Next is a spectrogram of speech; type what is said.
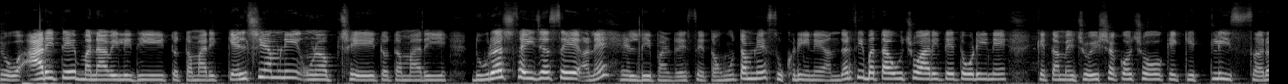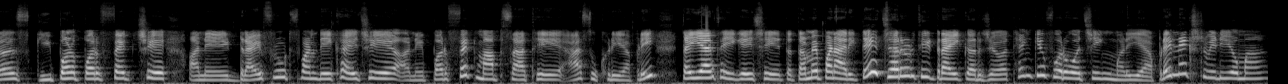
જો આ રીતે બનાવી લીધી, તો તમારી કેલ્શિયમની ઉણપ છે, તો તમારી દૂર જ થઈ જશે અને હેલ્ધી પણ રહેશે. તો હું તમને સુખડીને અંદરથી બતાવું છું આ રીતે તોડીને, કે તમે જોઈ શકો છો કે કેટલી સરસ ઘી પણ પરફેક્ટ છે અને ડ્રાય ફ્રૂટ્સ પણ દેખાય છે અને પરફેક્ટ માપ સાથે આ સુખડી આપણી તૈયાર થઈ ગઈ છે. તો તમે પણ આ રીતે જરૂરથી ટ્રાય કરજો. થેન્ક યુ ફોર વોચિંગ મળીએ આપણે નેક્સ્ટ વિડીયોમાં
